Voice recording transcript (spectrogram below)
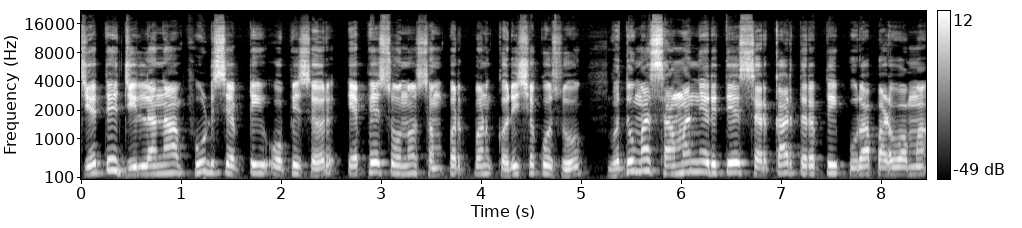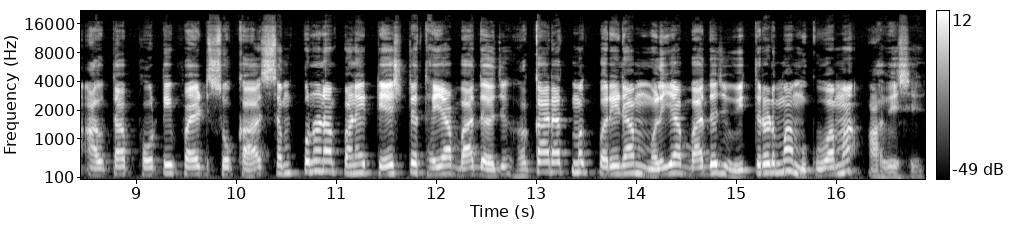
જે તે જિલ્લાના ફૂડ સેફ્ટી ઓફિસર એફએસઓનો સંપર્ક પણ કરી શકો છો. વધુમાં સામાન્ય રીતે સરકાર તરફથી પૂરા પાડવામાં આવતા ફોર્ટિફાઈડ ચોખા સંપૂર્ણપણે ટેસ્ટ થયા બાદ જ હકારાત્મક પરિણામ મળ્યા બાદ જ વિતરણમાં મૂકવામાં આવે છે.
